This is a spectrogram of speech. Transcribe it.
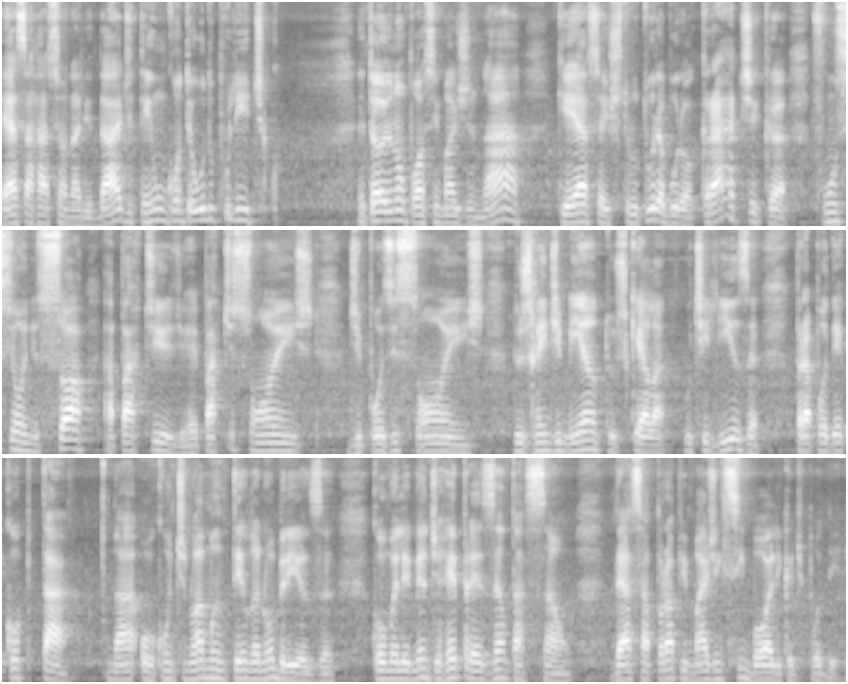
essa racionalidade tem um conteúdo político. Então eu não posso imaginar que essa estrutura burocrática funcione só a partir de repartições, de posições, dos rendimentos que ela utiliza para poder cooptar na, ou continuar mantendo a nobreza como elemento de representação dessa própria imagem simbólica de poder.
